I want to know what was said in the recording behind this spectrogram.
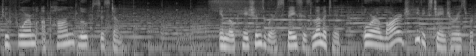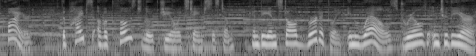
to form a pond loop system. In locations where space is limited or a large heat exchanger is required, the pipes of a closed-loop geo-exchange system can be installed vertically in wells drilled into the earth.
